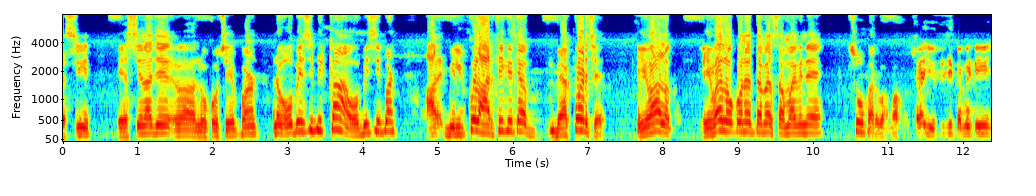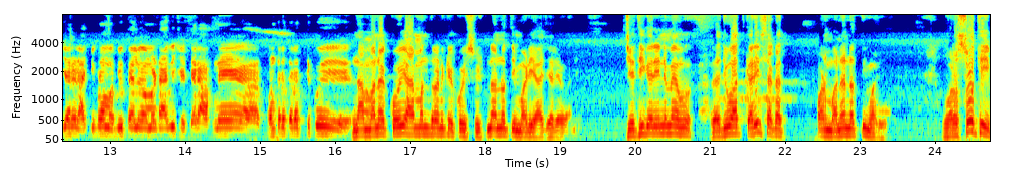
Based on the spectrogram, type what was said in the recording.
એસસી એસસીના જે લોકો છે પણ અને ઓબીસી બી કાં ઓબીસી પણ આ બિલકુલ આર્થિક રીતે બેકવર્ડ છે. એવા એવા લોકોને તમે સમાવીને શું કરવા માંગો છો? સર યુસીસી કમિટી જ્યારે રાજપીપળામાં અભિપ્રાય લેવા માટે આવી છે ત્યારે આપને તંત્ર તરફથી કોઈ ના મને કોઈ આમંત્રણ કે કોઈ સૂચના નહોતી મળી હાજર રહેવાની. જેથી કરીને મેં રજૂઆત કરી શકત, પણ મને નથી મળ્યું. વર્ષોથી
